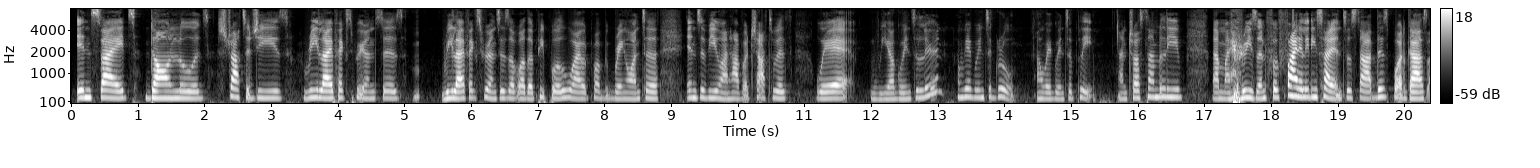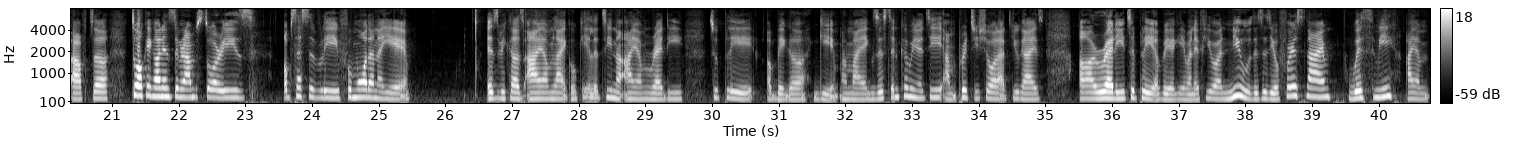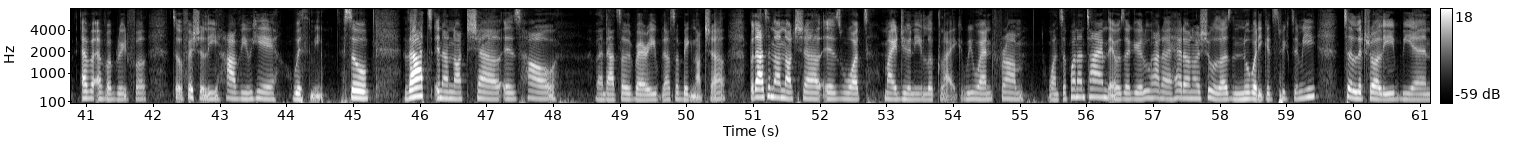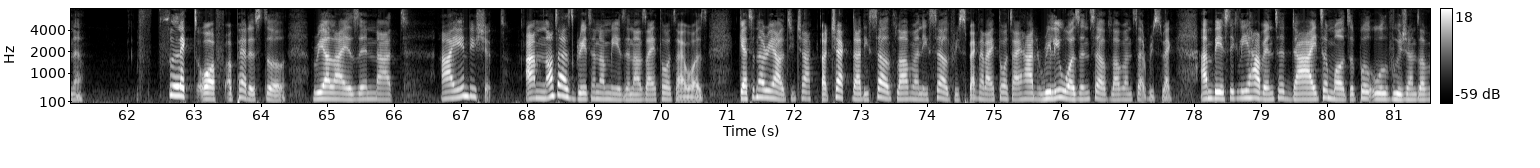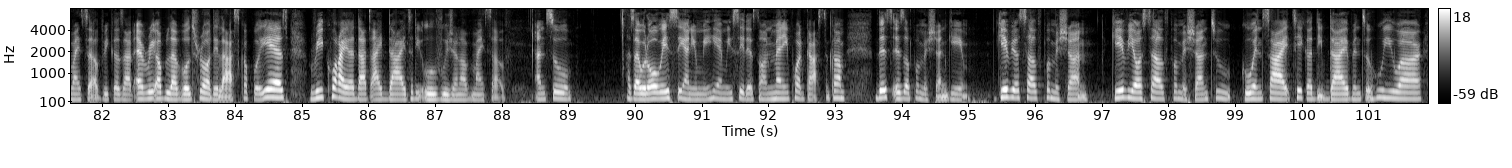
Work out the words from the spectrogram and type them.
insights downloads strategies real life experiences real life experiences of other people who I would probably bring on to interview and have a chat with, where we are going to learn and we are going to grow and we're going to play. And trust and believe that my reason for finally deciding to start this podcast after talking on Instagram stories obsessively for more than a year is because I am like, okay, Latina, I am ready to play a bigger game. And my existing community, I'm pretty sure that you guys are ready to play a bigger game. And if you are new, this is your first time with me, I am ever, ever grateful to officially have you here with me. So, that in a nutshell is how, and that's a very, that's a big nutshell, but that in a nutshell is what my journey looked like. We went from once upon a time, there was a girl who had her head on her shoulders and nobody could speak to me, to literally being flicked off a pedestal, realizing that I ain't the shit. I'm not as great and amazing as I thought I was. Getting a reality check, a check that the self love and the self respect that I thought I had really wasn't self love and self respect. I'm basically having to die to multiple old versions of myself because at every up level throughout the last couple of years required that I die to the old version of myself. And so as I would always say, and you may hear me say this on many podcasts to come, this is a permission game. Give yourself permission. Give yourself permission to go inside, take a deep dive into who you are,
